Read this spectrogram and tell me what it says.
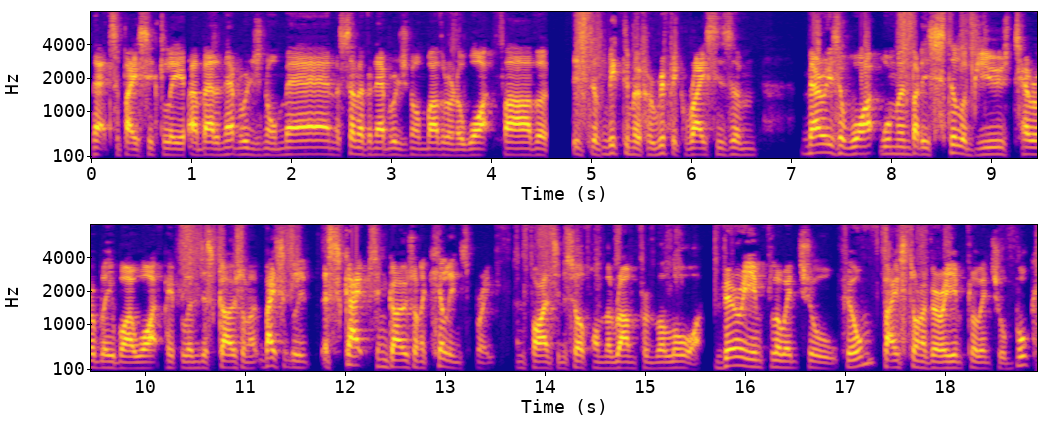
That's basically about an Aboriginal man, son son of an Aboriginal mother and a white father, is the victim of horrific racism, marries a white woman but is still abused terribly by white people and just goes on it, basically escapes and goes on a killing spree and finds himself on the run from the law. Very influential film based on a very influential book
